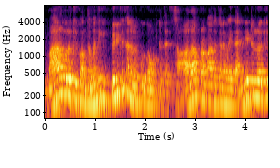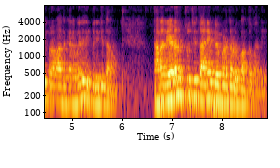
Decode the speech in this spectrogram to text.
మానవులకి కొంతమందికి పిరికితనం ఎక్కువగా ఉంటుంది. అది చాలా ప్రమాదకరమైనది. అన్నిటిలోకి ప్రమాదకరమైనది పిరికితనం. తన నీడను చూసి తానే భయపడతాడు కొంతమంది.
